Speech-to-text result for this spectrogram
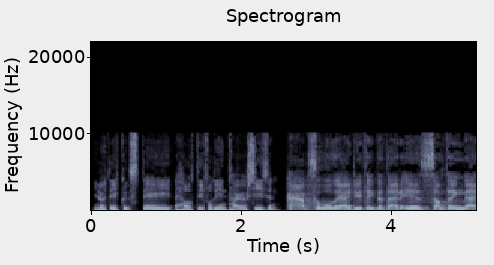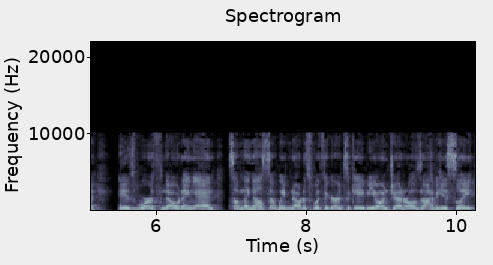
you know, they could stay healthy for the entire season. Absolutely. I do think that that is something that is worth noting. And something else that we've noticed with regards to KBO in general is obviously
